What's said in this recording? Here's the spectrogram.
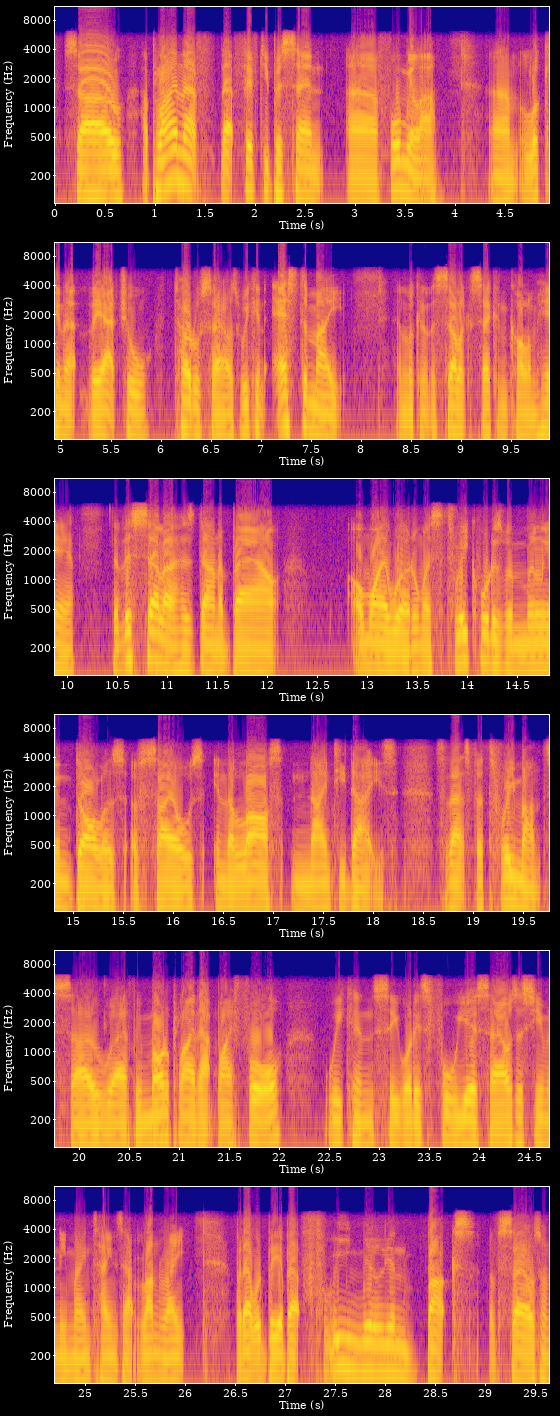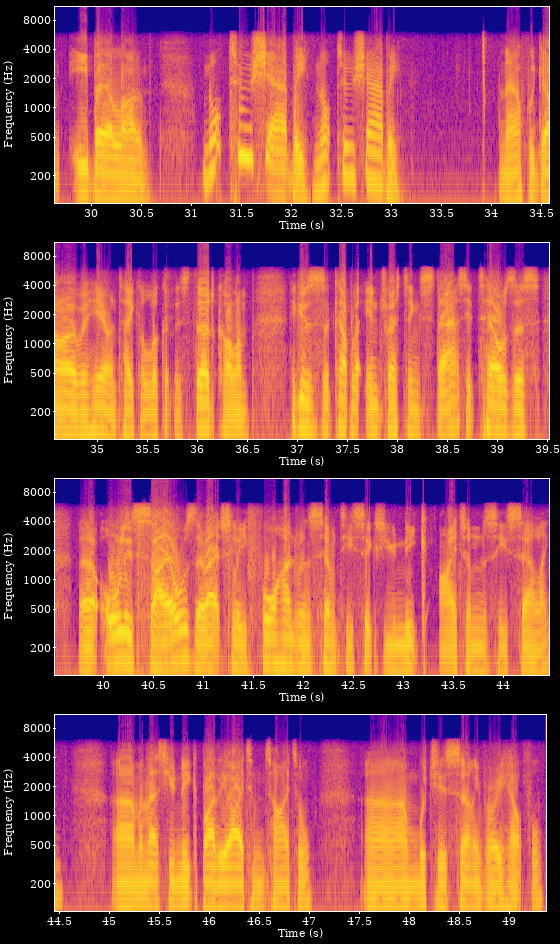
So applying that that 50% uh, formula, um, looking at the actual total sales, we can estimate, and looking at the seller second column here, that this seller has done about oh my word, almost three quarters of a million dollars of sales in the last 90 days. So that's for three months. So uh, if we multiply that by four, we can see what his full year sales, assuming he maintains that run rate. But that would be about three million bucks of sales on eBay alone. Not too shabby, not too shabby. Now if we go over here and take a look at this third column, it gives us a couple of interesting stats. It tells us that all his sales, there are actually 476 unique items he's selling, um, and that's unique by the item title, um, which is certainly very helpful.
